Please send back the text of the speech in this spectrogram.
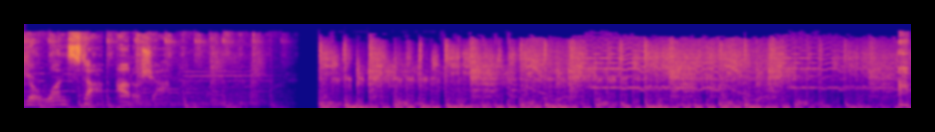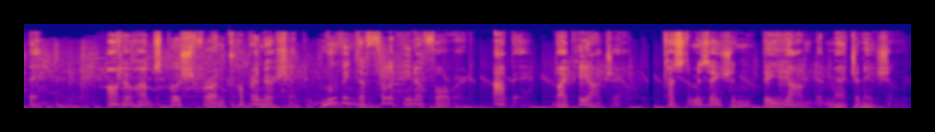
your one stop auto shop. APE, AutoHub's push for entrepreneurship, moving the Filipino forward. APE by Piaggio. Customization beyond imagination.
